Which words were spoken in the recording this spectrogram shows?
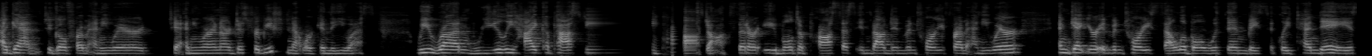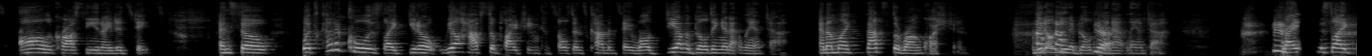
again, to go from anywhere to anywhere in our distribution network in the US. We run really high capacity cross docks that are able to process inbound inventory from anywhere and get your inventory sellable within basically 10 days all across the United States. And so what's kind of cool is like, you know, we'll have supply chain consultants come and say, well, do you have a building in Atlanta? And I'm like, that's the wrong question. We don't need a building yeah. in Atlanta. Yeah. Right? It's like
